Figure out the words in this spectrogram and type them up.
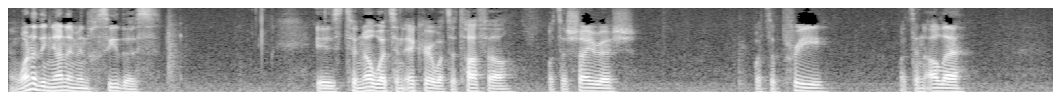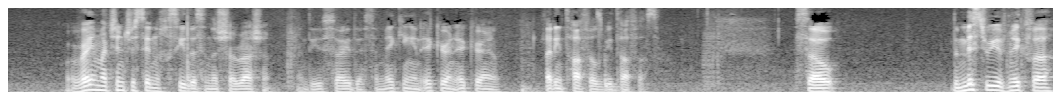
And one of the nyanim in Chassidus is to know what's an ikr, what's a tafel, what's a shayrish, what's a pri, what's an aleh. We're very much interested in Chassidus and the sharashim, and the Yesodas, and making an ikr an ikr, and letting tafels be tafels. So, the mystery of mikveh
